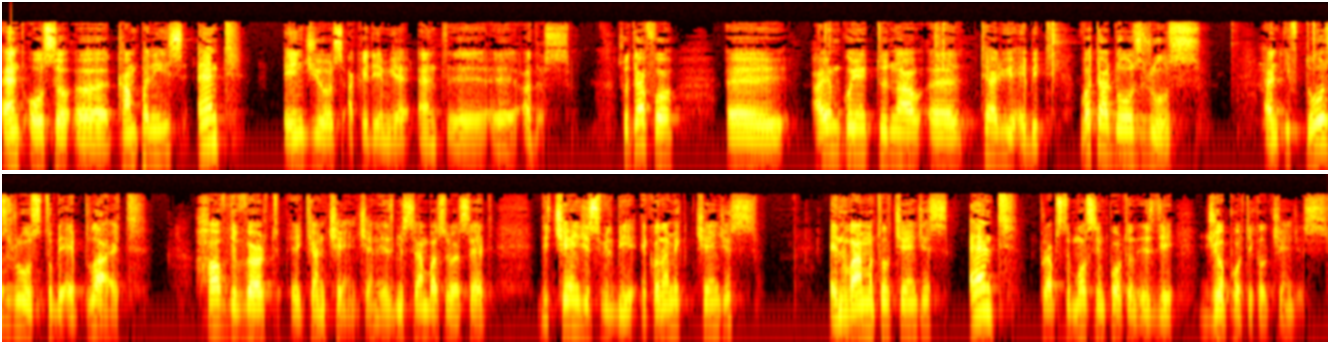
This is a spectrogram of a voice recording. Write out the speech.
and also uh, companies and NGOs, academia, and uh, uh, others. So therefore, uh, I am going to now uh, tell you a bit what are those rules, and if those rules to be applied, how the world can change. And as Mr. Ambassador said, the changes will be economic changes, environmental changes, and perhaps the most important is the geopolitical changes.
